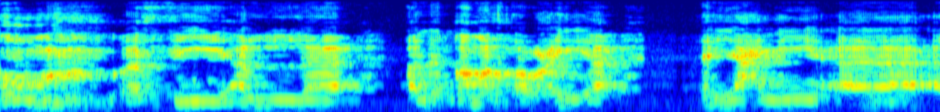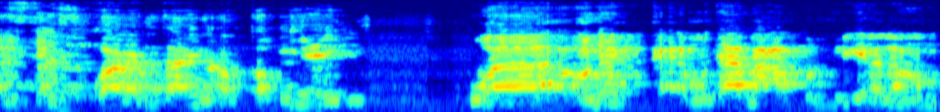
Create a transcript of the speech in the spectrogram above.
هم في الإقامة الطوعيه يعني السيلف كوارنتاين الطبيعي. وهناك متابعة طبية لهم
